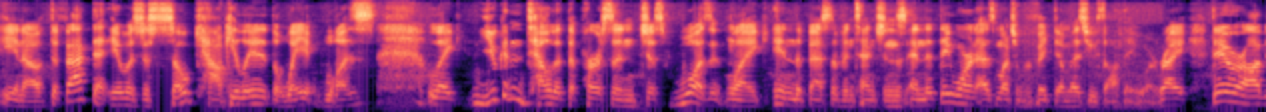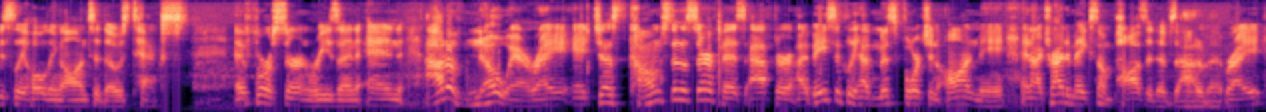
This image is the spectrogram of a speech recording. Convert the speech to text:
you know the fact that it was just so calculated the way it was like you can tell that the person just wasn't like in the best of intentions and that they weren't as much of a victim as you thought they were right? They were obviously holding on to those texts eh, for a certain reason and out of nowhere right it just comes to the surface after i basically have misfortune on me and i try to make some positives out of it right?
